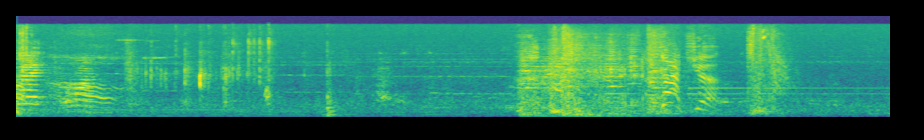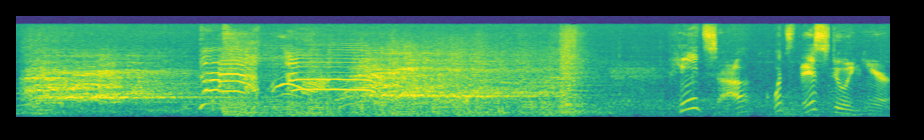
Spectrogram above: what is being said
Okay. Gotcha! Pizza? What's this doing here?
